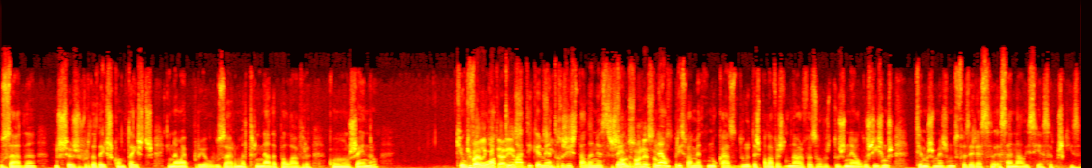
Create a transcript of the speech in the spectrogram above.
usada nos seus verdadeiros contextos. E não é por eu usar uma determinada palavra com um género que eu que vou automaticamente registá-la nesse género. Só, só nessa... Não, principalmente no caso do, das palavras de novas ou dos neologismos, temos mesmo de fazer essa, essa análise e essa pesquisa.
